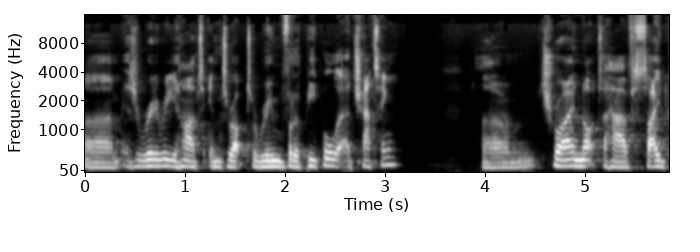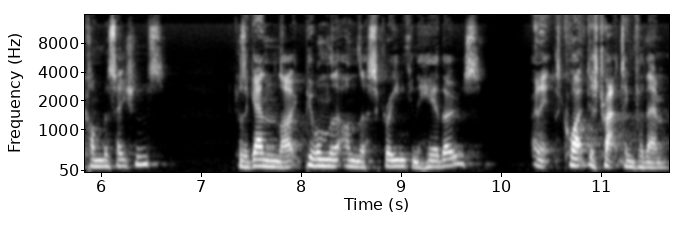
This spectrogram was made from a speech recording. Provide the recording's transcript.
Um, it's really really hard to interrupt a room full of people that are chatting. Um, try not to have side conversations because again, like people on the on the screen can hear those, and it's quite distracting for them.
